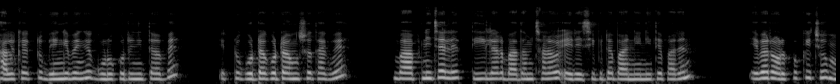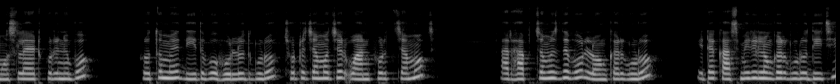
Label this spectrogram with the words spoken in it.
হালকা একটু ভেঙে ভেঙে গুঁড়ো করে নিতে হবে। একটু গোটা গোটা অংশ থাকবে বা আপনি চাইলে তিল আর বাদাম ছাড়াও এই রেসিপিটা বানিয়ে নিতে পারেন। এবার অল্প কিছু মশলা অ্যাড করে নেব। প্রথমে দিয়ে দেবো হলুদ গুঁড়ো, ছোটো চামচের ওয়ান ফোর্থ চামচ আর হাফ চামচ দেবো লঙ্কার গুঁড়ো। এটা কাশ্মীরি লঙ্কার গুঁড়ো দিয়েছি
